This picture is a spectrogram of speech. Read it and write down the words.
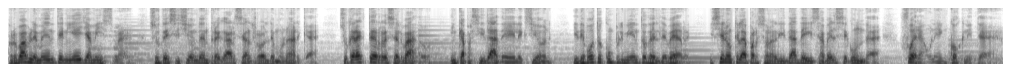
Probablemente ni ella misma, su decisión de entregarse al rol de monarca, su carácter reservado, incapacidad de elección y devoto cumplimiento del deber hicieron que la personalidad de Isabel II fuera una incógnita.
